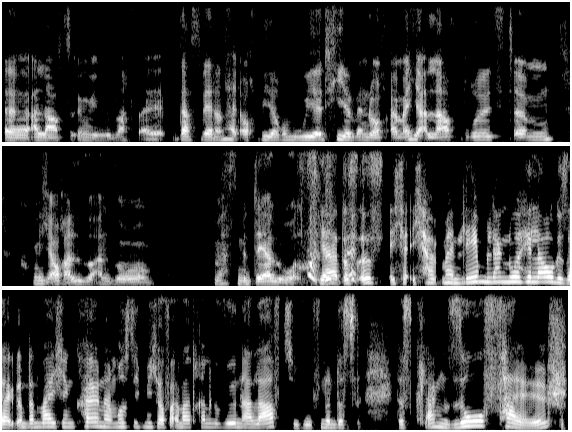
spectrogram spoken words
äh, Allah zu irgendwem gesagt, weil das wäre dann halt auch wiederum weird hier, wenn du auf einmal hier Allah brüllst. Ähm, gucken mich auch alle so an, so, Was ist mit der los? Ja, das ist, ich, ich habe mein Leben lang nur Hello gesagt und dann war ich in Köln, dann musste ich mich auf einmal dran gewöhnen, Alarv zu rufen und das, das klang so falsch.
